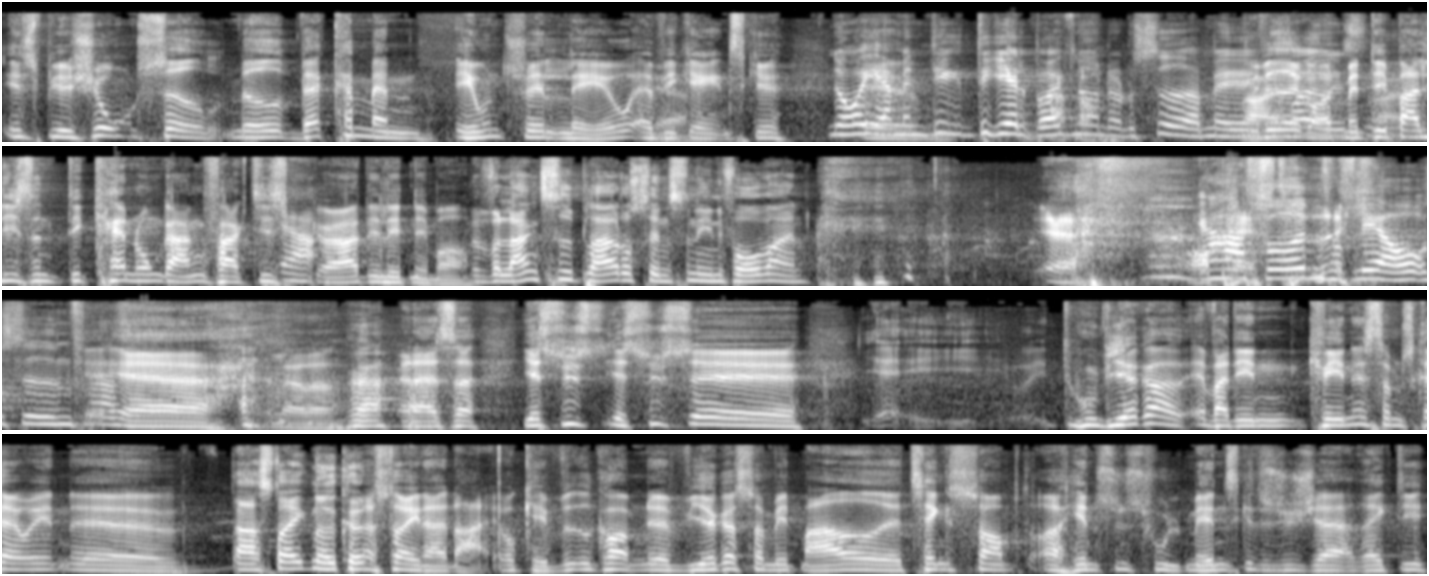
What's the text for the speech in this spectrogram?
inspirationsseddel med, hvad kan man eventuelt lave af ja. veganske... Nå ja, øh, men det, det hjælper ikke noget, når du sidder med... Det ved jeg godt, men det er bare lige sådan, det kan nogle gange faktisk. Ja. gøre det lidt nemmere. Men hvor lang tid plejer du at sende sådan en i forvejen? Ja, Jeg har fået den for flere år siden. Fra. Ja, eller der. Men altså, jeg synes, jeg synes øh, hun virker, var det en kvinde, som skrev ind, øh, Der står ikke noget køn. der står ikke, nej, nej, okay, vedkommende virker som et meget øh, tænksomt og hensynsfuldt menneske, det synes jeg er rigtig,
